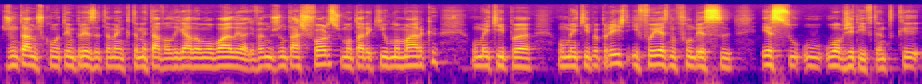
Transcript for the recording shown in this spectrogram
Juntámos com outra empresa também que também estava ligada ao mobile e olha, vamos juntar esforços, montar aqui uma marca, uma equipa, uma equipa para isto. E foi esse, no fundo, esse, esse o, o objetivo. Tanto que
